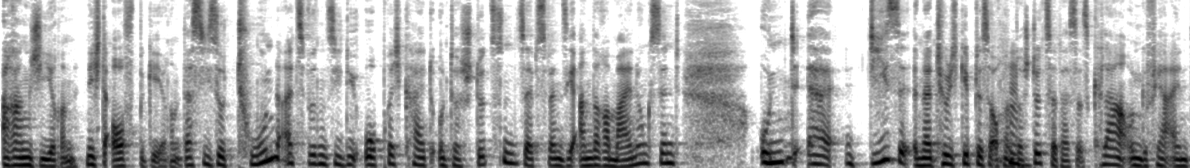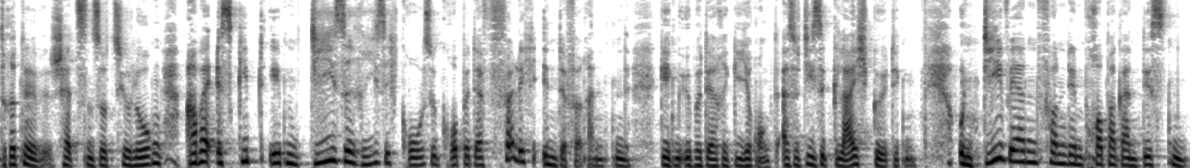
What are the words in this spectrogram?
arrangieren, nicht aufbegehren, dass sie so tun, als würden sie die Obrigkeit unterstützen, selbst wenn sie anderer Meinung sind und äh, diese, natürlich gibt es auch hm. Unterstützer, das ist klar, ungefähr ein Drittel schätzen Soziologen, aber es gibt eben diese riesig große Gruppe der völlig Indifferenten gegenüber der Regierung, also diese Gleichgültigen. Und die werden von den Propagandisten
